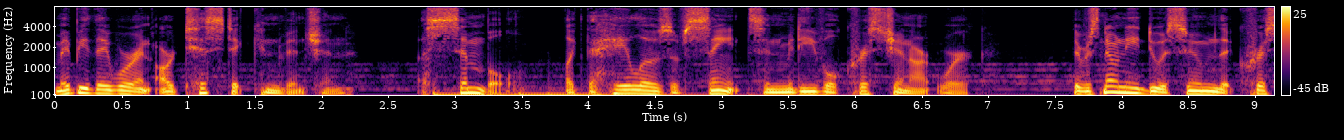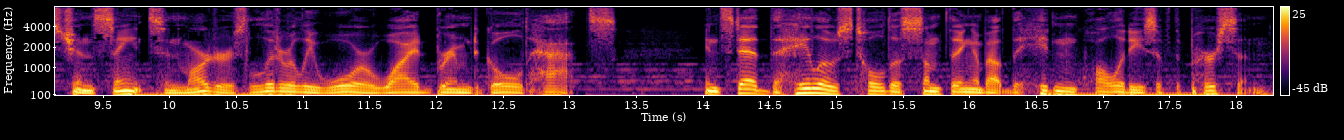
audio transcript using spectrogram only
maybe they were an artistic convention, a symbol, like the halos of saints in medieval Christian artwork. There was no need to assume that Christian saints and martyrs literally wore wide brimmed gold hats. Instead, the halos told us something about the hidden qualities of the person.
